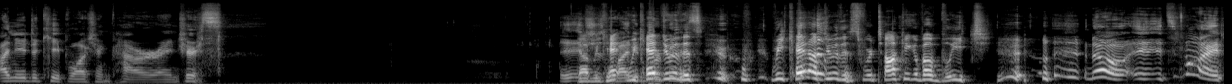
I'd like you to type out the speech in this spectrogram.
I need to keep watching Power Rangers. It's God, we can't we can't do this. We cannot do this. We're talking about Bleach. No, it's fine.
